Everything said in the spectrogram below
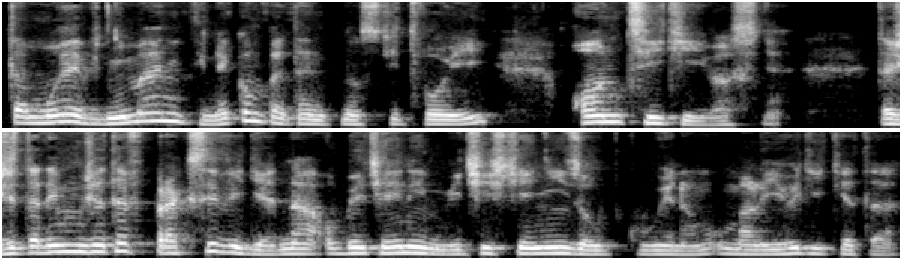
ta moje vnímání ty nekompetentnosti tvojí, on cítí vlastně. Takže tady můžete v praxi vidět na obyčejném vyčištění zoubků jenom u malého dítěte,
